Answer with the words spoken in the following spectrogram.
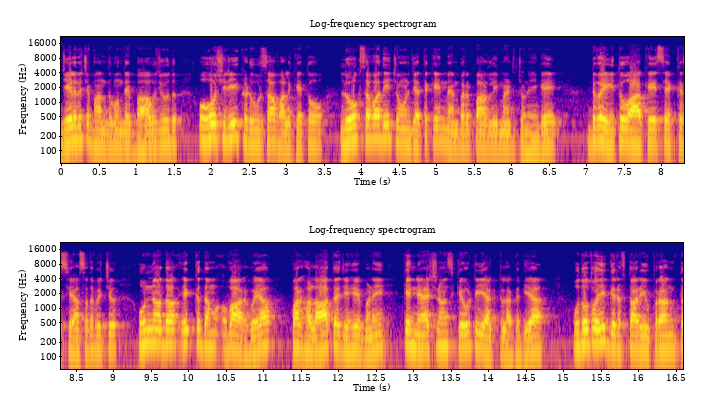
ਜੇਲ੍ਹ ਵਿੱਚ ਬੰਦ ਹੋਣ ਦੇ ਬਾਵਜੂਦ ਉਹ ਸ਼੍ਰੀ ਖਡੂਰ ਸਾਹਿਬ ਹਲਕੇ ਤੋਂ ਲੋਕ ਸਭਾ ਦੀ ਚੋਣ ਜਿੱਤ ਕੇ ਮੈਂਬਰ ਪਾਰਲੀਮੈਂਟ ਚੁਣੇ ਗਏ। ਦੁਬਈ ਤੋਂ ਆ ਕੇ ਸਿੱਖ ਸਿਆਸਤ ਵਿੱਚ ਉਹਨਾਂ ਦਾ ਇੱਕਦਮ ਉਭਾਰ ਹੋਇਆ, ਪਰ ਹਾਲਾਤ ਅਜਿਹੇ ਬਣੇ ਕਿ ਨੈਸ਼ਨਲ ਸਿਕਿਉਰਿਟੀ ਐਕਟ ਲੱਗ ਗਿਆ। ਉਦੋਂ ਤੋਂ ਹੀ ਗ੍ਰਿਫਤਾਰੀ ਉਪਰੰਤ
